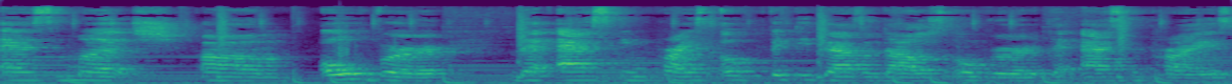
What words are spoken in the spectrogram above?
as much um, over the asking price, oh, $50,000 over the asking price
